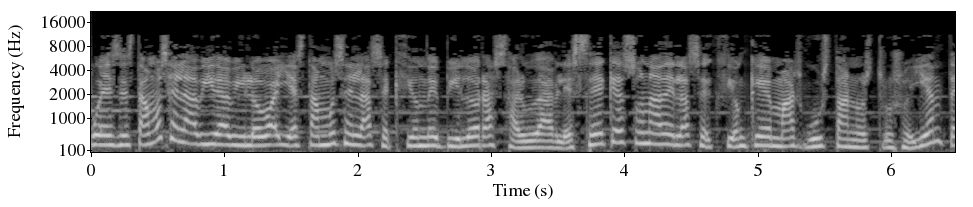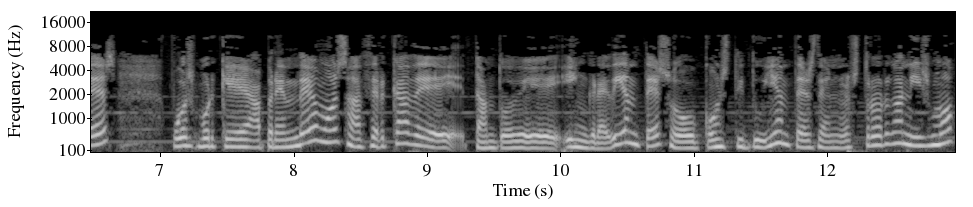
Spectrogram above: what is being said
Pues estamos en la vida biloba y estamos en la sección de píldoras saludables. Sé que es una de las secciones que más gusta a nuestros oyentes, pues porque aprendemos acerca de tanto de ingredientes o constituyentes de nuestro organismo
